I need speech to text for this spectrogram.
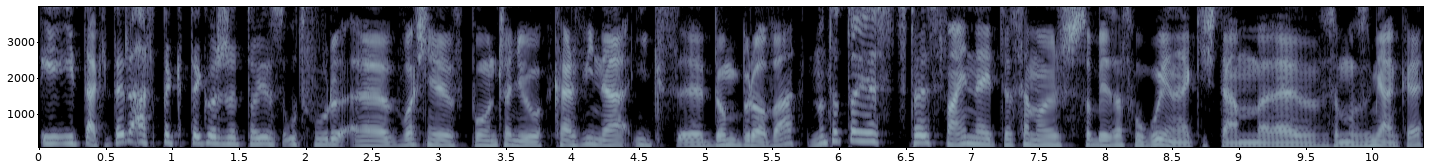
I, I, tak, ten aspekt tego, że to jest utwór e, właśnie w połączeniu Karwina x e, Dąbrowa, no to to jest, to jest fajne i to samo już sobie zasługuje na jakiś tam e, samą wzmiankę,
